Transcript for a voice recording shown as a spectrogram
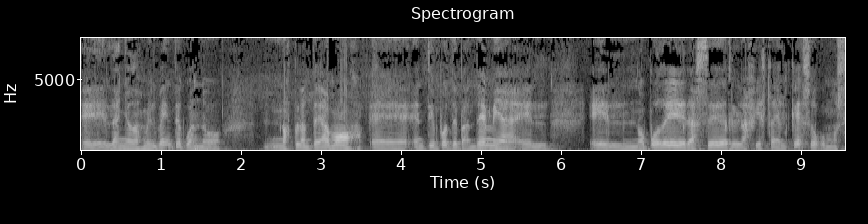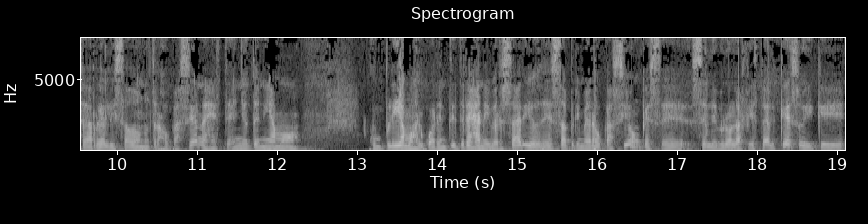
eh, el año 2020, cuando nos planteamos eh, en tiempos de pandemia el, el no poder hacer la fiesta del queso como se ha realizado en otras ocasiones, este año teníamos cumplíamos el 43 aniversario de esa primera ocasión que se celebró la fiesta del queso y que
